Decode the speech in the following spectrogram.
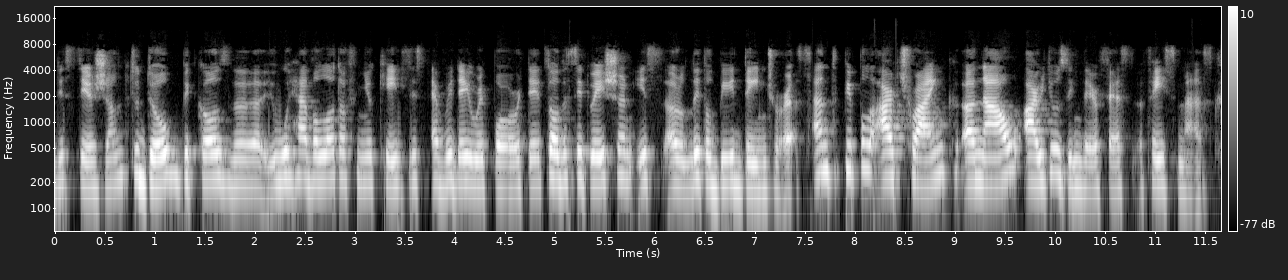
decision to do because the, we have a lot of new cases every day reported. So the situation is a little bit dangerous. And people are trying uh, now, are using their face, face masks.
